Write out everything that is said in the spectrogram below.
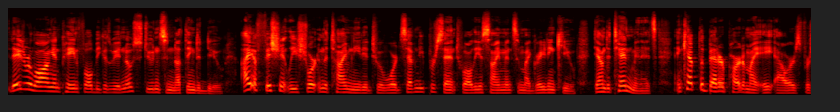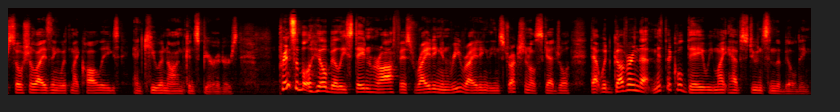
the days were long and painful because we had no students and nothing to do. I efficiently shortened the time needed to award 70% to all the assignments in my grading queue down to 10 minutes and kept the better part of my 8 hours for socializing with my colleagues and QAnon conspirators. Principal Hillbilly stayed in her office writing and rewriting the instructional schedule that would govern that mythical day we might have students in the building.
